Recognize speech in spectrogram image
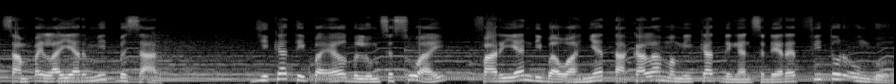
sampai layar mid besar. Jika tipe L belum sesuai, varian di bawahnya tak kalah memikat dengan sederet fitur unggul.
